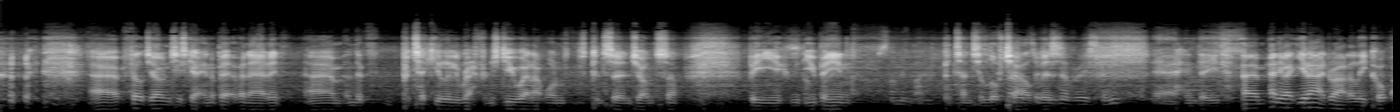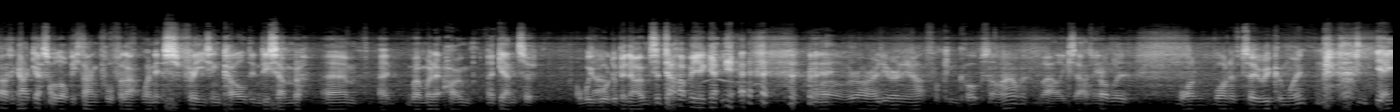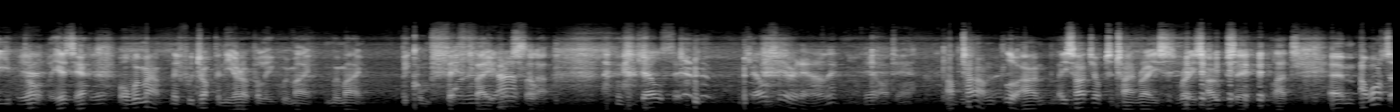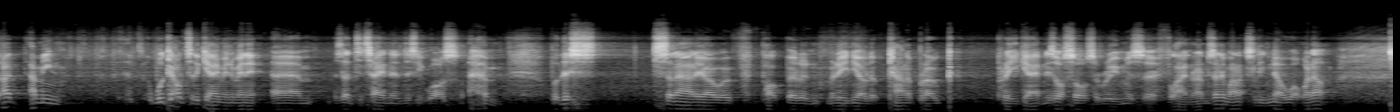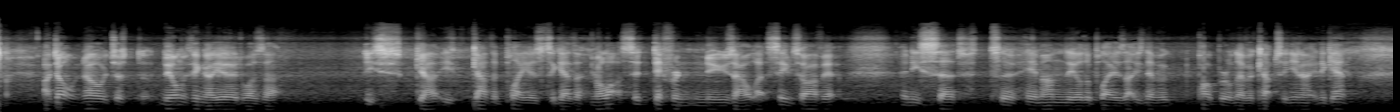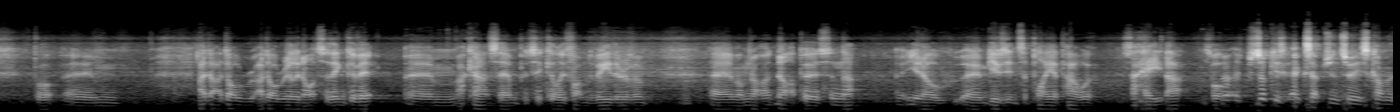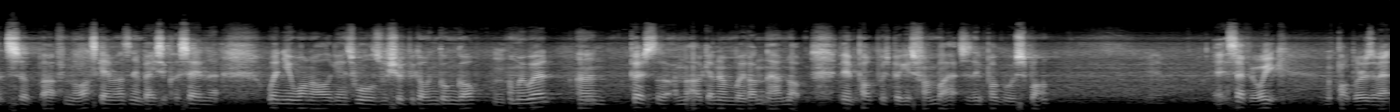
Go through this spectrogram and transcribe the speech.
uh, Phil Jones is getting a bit of an airing, um, and they've particularly referenced you where that one concerned, John. So, being you, with you being potential love child of his. Yeah, indeed. Um, anyway, United are out of the League Cup. I, I, guess we'll all be thankful for that when it's freezing cold in December, um, when we're at home again to. Or we Derby. would have been home to Derby again, yeah. yeah. Well, we're already running out of fucking cups, aren't we? Well, exactly. That's probably one one of two we can win. yeah, it yeah. probably is. Yeah. yeah. Well, we might if we drop in the Europa League, we might we might become fifth favourites for that. Chelsea. Chelsea are in it, aren't they? Yeah. God, yeah. I'm trying. Look, I'm, it's our job to try and raise raise hopes here, lads. Um, I was. I, I, mean, we'll get on to the game in a minute. Um, as entertaining as it was, um, but this scenario of Pogba and Mourinho that kind of broke pre-game. There's all sorts of rumours uh, flying around. Does anyone actually know what went on? I don't know. Just the only thing I heard was that he's, he's gathered players together, and a lot of different news outlets seem to have it and he said to him and the other players that he's never Pogba will never captain United again. But um, I, I, don't I don't really know what to think of it. Um, I can't say I'm particularly fond of either of them. Um, I'm not not a person that you know um, gives into player power. I hate that. But took his exception to his comments about from the last game, hasn't he? Basically saying that when you won all against Wolves, we should be going gun go, mm. and we weren't. And personally, I'm not, again, I'm with Ant I'm not being Pogba's biggest fan, but I actually think Pogba was spot on. it's every week with Pogba, isn't it?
